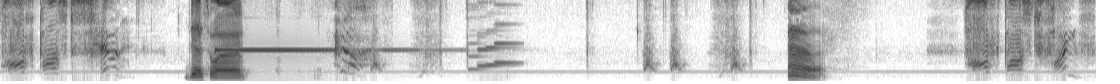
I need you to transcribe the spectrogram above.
Half past seven. This one. Ah. Half past five.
